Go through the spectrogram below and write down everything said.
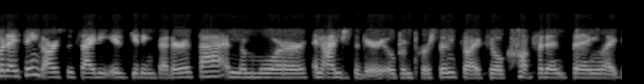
But I think our society is getting better at that. And the more, and I'm just a very open person, so I feel confident saying like,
